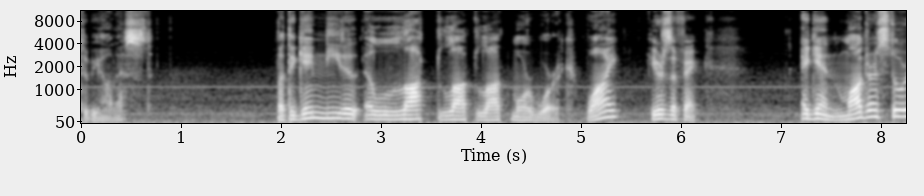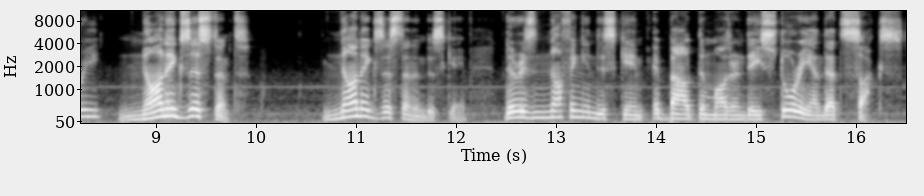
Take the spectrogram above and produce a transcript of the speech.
to be honest. But the game needed a lot, lot, lot more work. Why? Here's the thing. Again, modern story, non existent. Non existent in this game. There is nothing in this game about the modern day story, and that sucks.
